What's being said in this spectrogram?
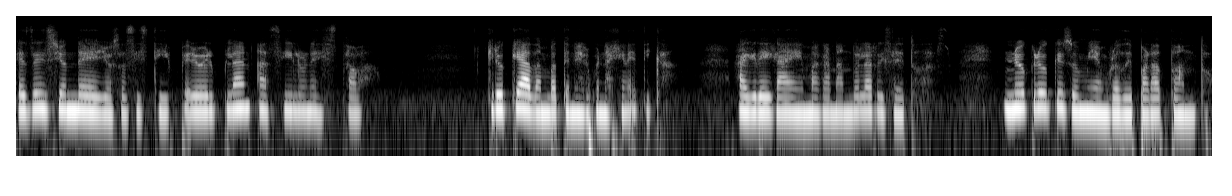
Es decisión de ellos asistir, pero el plan así lo necesitaba. Creo que Adam va a tener buena genética, agrega Emma ganando la risa de todas. No creo que su miembro dé para tanto,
